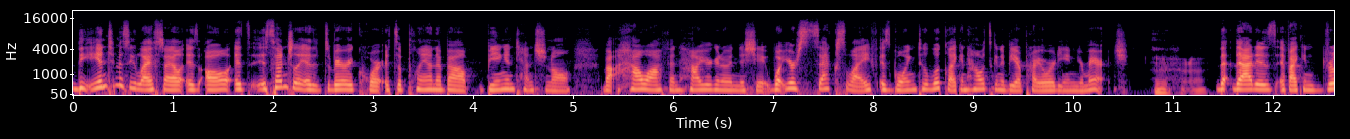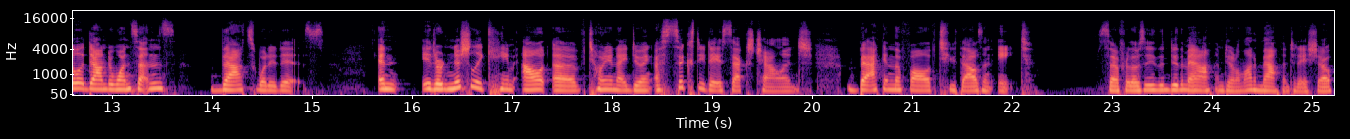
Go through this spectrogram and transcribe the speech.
the intimacy lifestyle is all it's essentially at its very core it's a plan about being intentional about how often how you're going to initiate what your sex life is going to look like and how it's going to be a priority in your marriage Mm-hmm. Th- that is if i can drill it down to one sentence that's what it is. And it initially came out of tony and i doing a 60 day sex challenge back in the fall of 2008 so for those of you that do the math i'm doing a lot of math in today's show.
